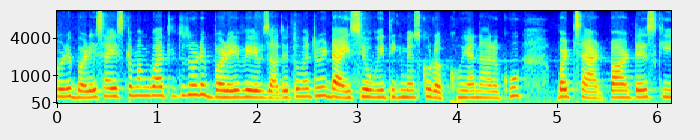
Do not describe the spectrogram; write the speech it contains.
थोड़े बड़े साइज़ का मंगवाती तो थोड़े बड़े वेव्स आते तो मैं थोड़ी डाइसी हो गई थी कि मैं इसको रखूँ या ना रखूँ। बट सैड पार्ट है इसकी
